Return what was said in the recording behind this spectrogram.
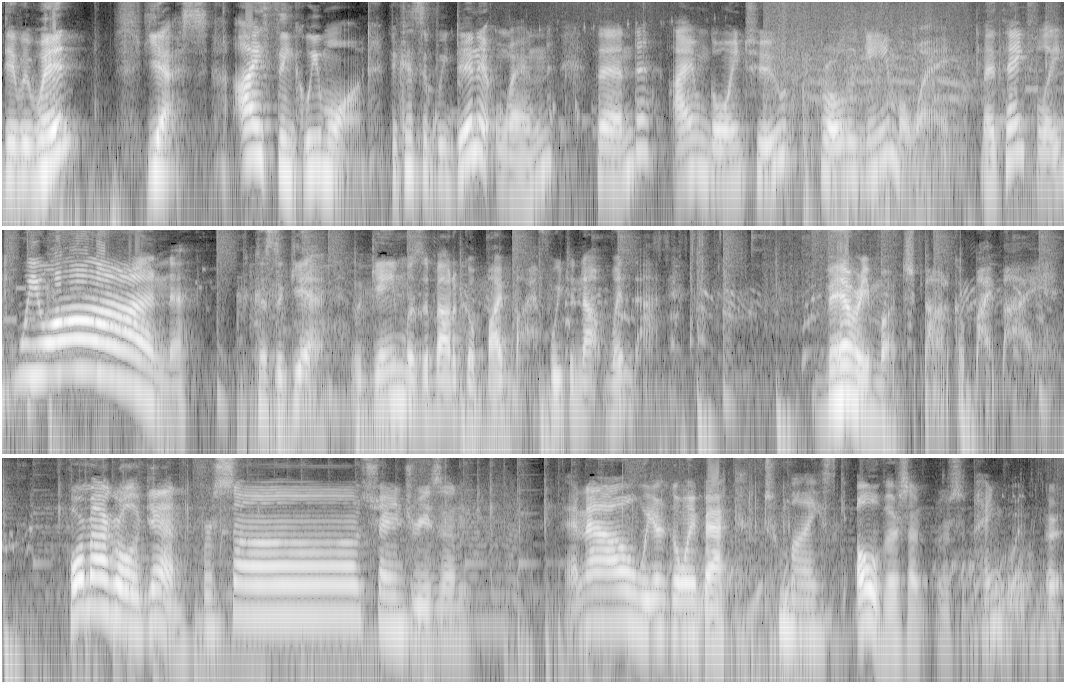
Did we win? Yes, I think we won. Because if we didn't win, then I'm going to throw the game away. But thankfully, we won! Because again, the game was about to go bye-bye if we did not win that. Very much about to go bye-bye. Port Mackerel again, for some strange reason. And now we are going back to my... Oh, there's a there's a penguin. Er,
